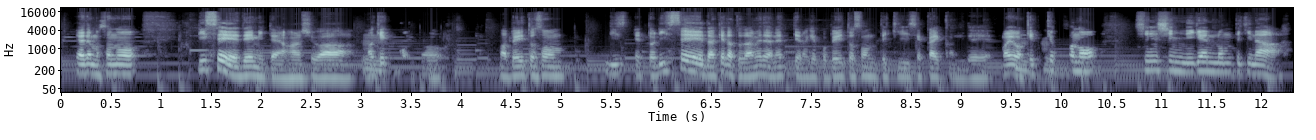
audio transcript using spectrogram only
うん。いやでもその理性でみたいな話は、まあ、うん。結構まあ、ベイトソン理,、えっと、理性だけだとダメだよねっていうのは結構ベイトソン的世界観で、まあ、要は結局その心身二元論的な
